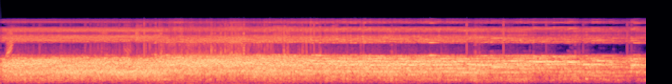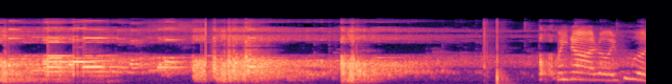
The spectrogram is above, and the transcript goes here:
ไป ไม่น่าเลยเพื่อน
